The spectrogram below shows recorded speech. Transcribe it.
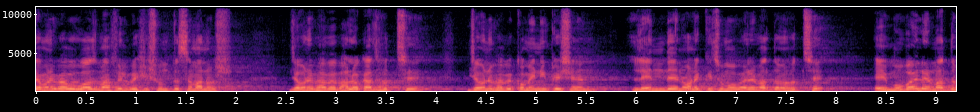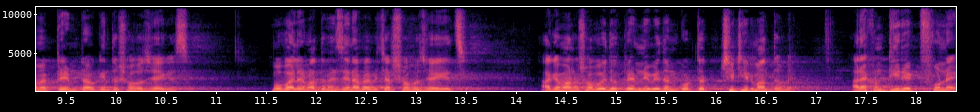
যেমনইভাবে ওয়াজ মাহফিল বেশি শুনতেছে মানুষ, যেমনইভাবে ভালো কাজ হচ্ছে, যেমনইভাবে কমিউনিকেশন লেনদেন অনেক কিছু মোবাইলের মাধ্যমে হচ্ছে, এই মোবাইলের মাধ্যমে প্রেমটাও কিন্তু সহজ হয়ে গেছে। মোবাইলের মাধ্যমে জেনা ব্যবচার সহজ হয়ে গেছে। আগে মানুষ অবৈধ প্রেম নিবেদন করতে চিঠির মাধ্যমে, আর এখন ডিরেক্ট ফোনে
